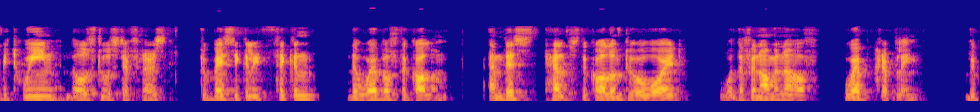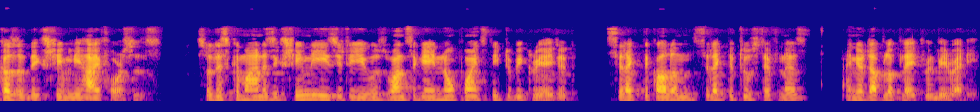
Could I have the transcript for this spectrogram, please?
between those two stiffeners to basically thicken the web of the column. And this helps the column to avoid the phenomena of web crippling because of the extremely high forces. So this command is extremely easy to use. Once again, no points need to be created. Select the column, select the two stiffeners, and your doubler plate will be ready.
